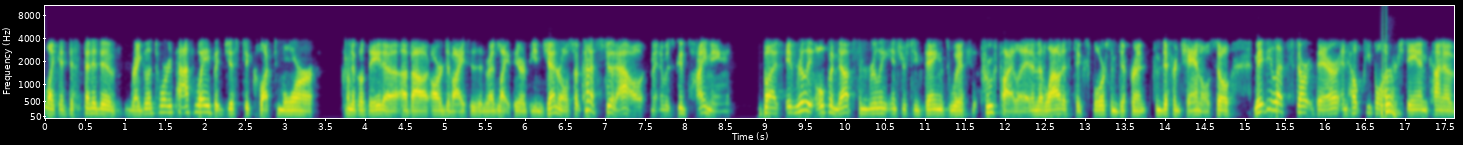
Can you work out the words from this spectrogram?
like a definitive regulatory pathway, but just to collect more clinical data about our devices and red light therapy in general. So it kind of stood out and it was good timing. But it really opened up some really interesting things with Proof Pilot and it allowed us to explore some different some different channels. So maybe let's start there and help people understand kind of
